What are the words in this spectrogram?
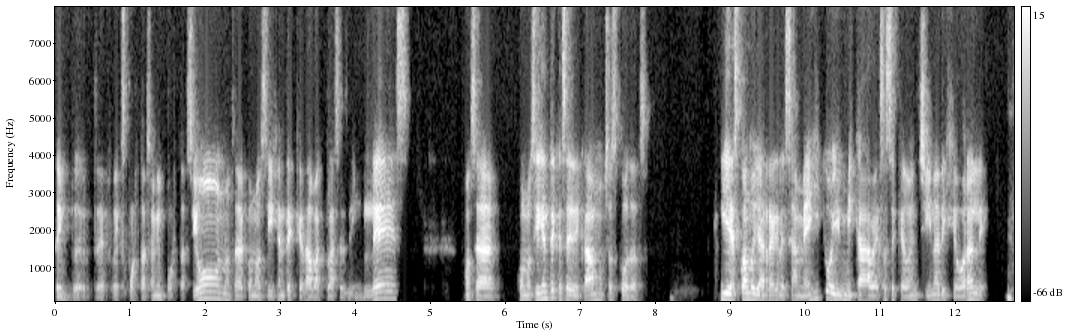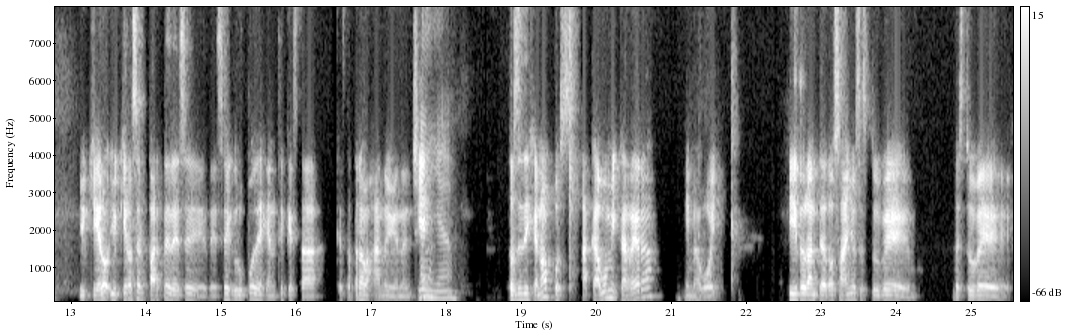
de, de, de exportación e importación, o sea, conocí gente que daba clases de inglés, o sea, conocí gente que se dedicaba a muchas cosas. Y es cuando ya regresé a México y mi cabeza se quedó en China. Dije, órale, yo quiero, yo quiero ser parte de ese, de ese grupo de gente que está, que está trabajando y viviendo en China. Entonces dije, no, pues acabo mi carrera y me voy. Y durante dos años estuve, estuve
